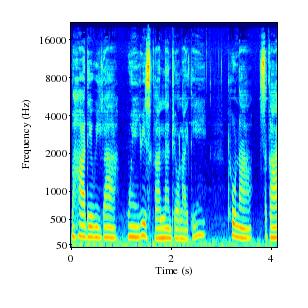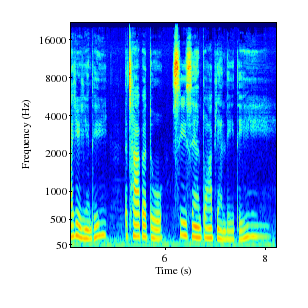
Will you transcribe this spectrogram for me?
မဟာဒေဝီကဝင်၍စကားလမ်းပြောလိုက်သည်ထို့နောက်စကားရည်ရင်သည်တခြားဘက်သို့စီစဉ်သွားပြန်လေသည်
